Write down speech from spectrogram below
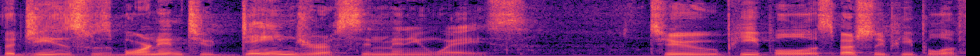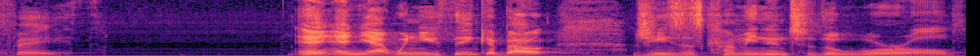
that Jesus was born into. Dangerous in many ways to people, especially people of faith. And, and yet, when you think about Jesus coming into the world,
